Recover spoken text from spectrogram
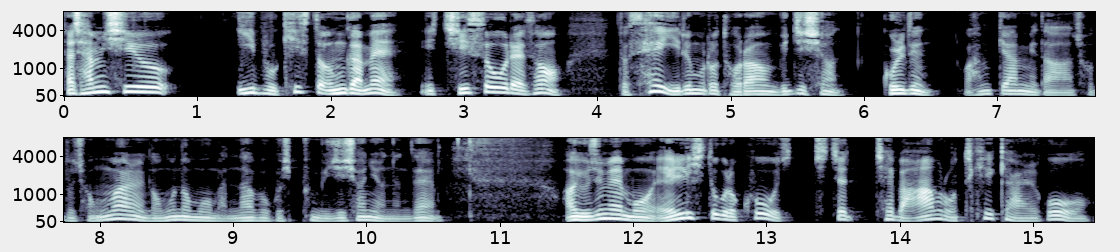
자, 잠시 후 2부 Kiss the 음감에 이 G.Soul에서 또 새 이름으로 돌아온 뮤지션 Golden과 함께 합니다. 저도 정말 너무너무 만나보고 싶은 뮤지션이었는데 아, 요즘에 뭐 에일리 씨도 그렇고 진짜 제 마음을 어떻게 이렇게 알고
